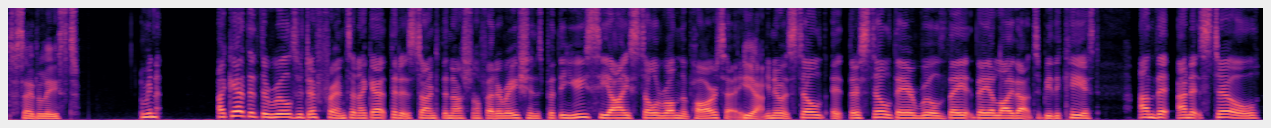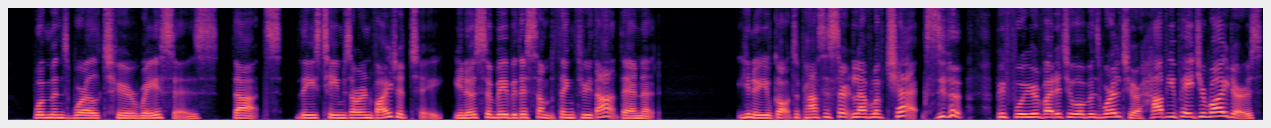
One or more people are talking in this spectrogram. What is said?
to say the least. I mean, I get that the rules are different, and I get that it's down to the national federations, but the UCI still run the party. Yeah, you know, it's still it, they're still their rules. They they allow that to be the case, and the, and it's still women's world tour races that these teams are invited to. You know, so maybe there's something through that then that you know, you've got to pass a certain level of checks before you're invited to a women's world tour. Have you paid your riders?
